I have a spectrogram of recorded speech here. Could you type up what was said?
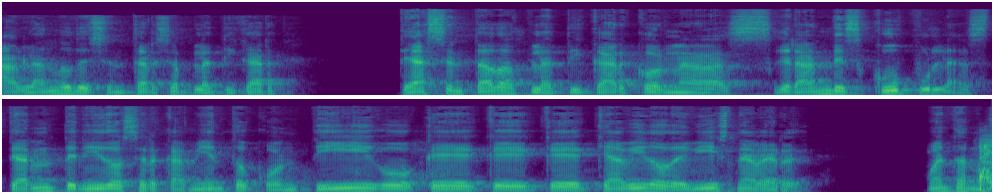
Hablando de sentarse a platicar, ¿te has sentado a platicar con las grandes cúpulas? ¿Te han tenido acercamiento contigo? ¿Qué, qué, qué, qué ha habido de business? A ver, cuéntanos.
